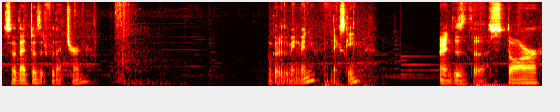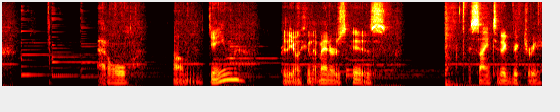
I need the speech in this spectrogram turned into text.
Alright, so that does it for that turn. We'll go to the main menu, next game. Alright, this is the star battle um, game, where the only thing that matters is scientific victory.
